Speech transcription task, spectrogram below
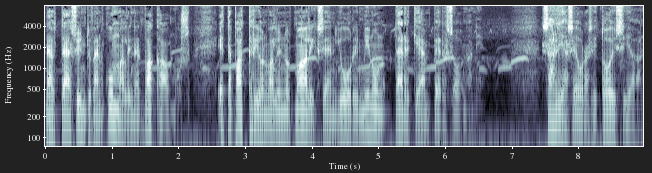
näyttää syntyvän kummallinen vakaumus, että Patteri on valinnut maalikseen juuri minun tärkeän persoonani. Sarja seurasi toisiaan.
